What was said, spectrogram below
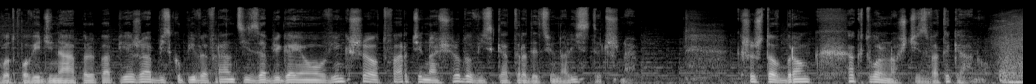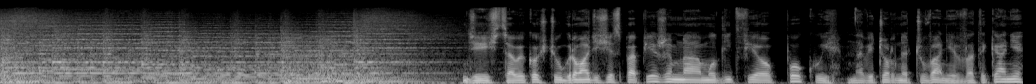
W odpowiedzi na apel papieża biskupi we Francji zabiegają o większe otwarcie na środowiska tradycjonalistyczne. Krzysztof Brąk, aktualności z Watykanu. Dziś cały Kościół gromadzi się z papieżem na modlitwie o pokój. Na wieczorne czuwanie w Watykanie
